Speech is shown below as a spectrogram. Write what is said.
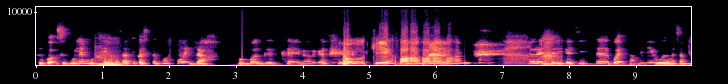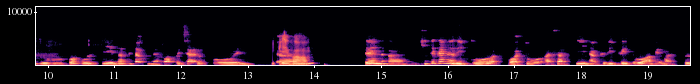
Sebab sebulan mungkin satu customer pun dah membanggakan nak kata. Oh, okay. Faham, faham, faham. Nak jadikan cerita buat sambil dewa macam tu. Buat pusing tapi tak guna apa-apa cara pun. Okay, Um, faham? Dan um, kita kan hari tu waktu asasi nak ke degree tu ambil masa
